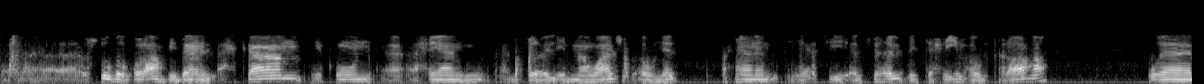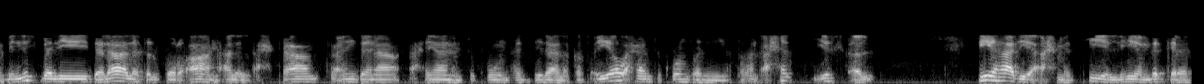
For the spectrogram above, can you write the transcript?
أسلوب القرآن في بيان الأحكام يكون أحيانا الفعل إما واجب أو ند أحيانا يأتي الفعل بالتحريم أو الكراهة. وبالنسبة لدلالة القرآن على الأحكام فعندنا أحيانا تكون الدلالة قطعية وأحيانا تكون ظنية. طبعا أحد يسأل هي هذه يا أحمد هي اللي هي مذكرة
